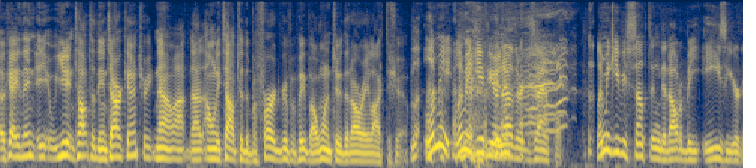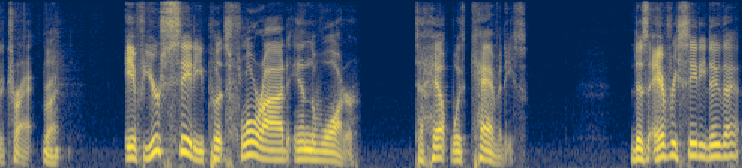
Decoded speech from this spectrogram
Okay, then you you didn't talk to the entire country? No, I, I only talked to the preferred group of people I wanted to that already liked the show. L- let me let me give you another example. Let me give you something that ought to be easier to track. Right. If your city puts fluoride in the water to help with cavities, does every city do that?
